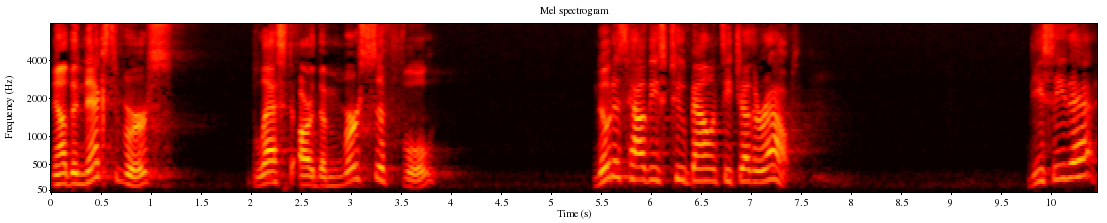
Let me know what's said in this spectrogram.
Now, the next verse, blessed are the merciful Notice how these two balance each other out. Do you see that?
